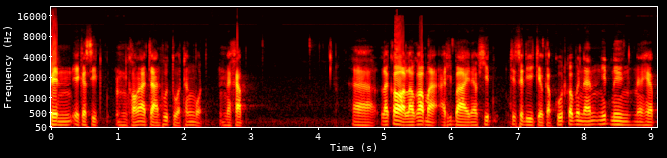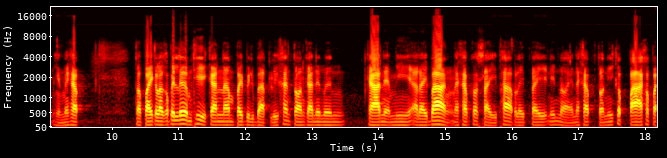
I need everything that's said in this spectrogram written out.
เป็นเอกสิทธิ์ของอาจารย์ผู้ตรวจทั้งหมดนะครับอ่าแล้วก็เราก็มาอธิบายแนวคิดทฤษฎีเกี่ยวกับกู๊ดก็เป็นนั้นนิดนึงนะครับเห็นไหมครับ ต่อไปเราก็ไปเริ่มที่การนำไปปฏิบัติ หรือขั้นตอนการดำเนินการเนี่ยมีอะไรบ้างนะครับ ก็ใส่ภาพอะไรไปนิดหน่อยนะครับ ตอนนี้ก็ปาเข้าไป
